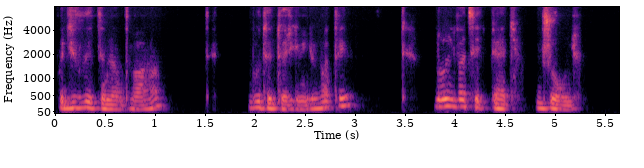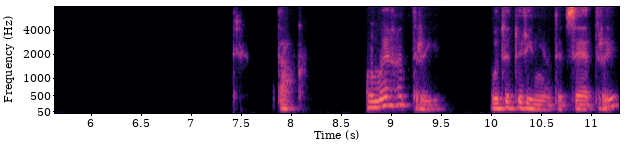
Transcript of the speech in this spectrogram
Поділити на 2 буде дорівнювати 0,25 джоуль. Так, омега-3 буде дорівнювати С3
